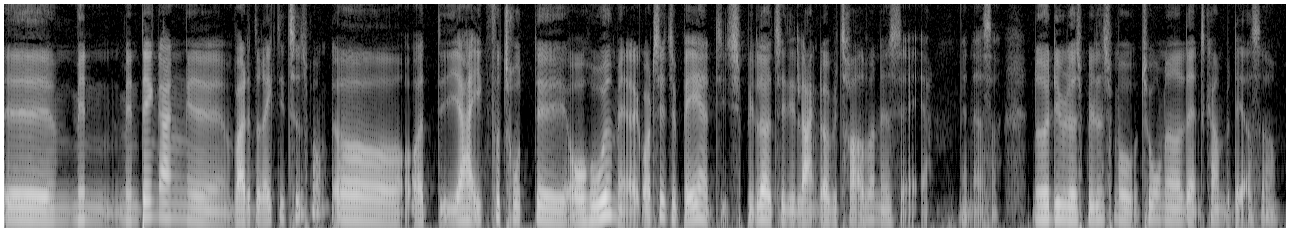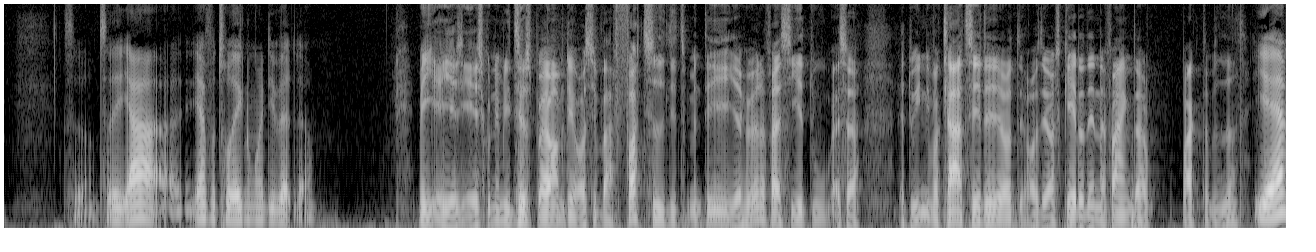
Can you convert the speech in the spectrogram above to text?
Øh, men, men dengang øh, var det det rigtige tidspunkt, og, og det, jeg har ikke fortrudt det overhovedet, men jeg kan godt se tilbage, at de spiller til de langt op i 30'erne, så ja, men altså, noget ville have spillet små 200 landskampe der, så, så, så jeg, jeg fortrød ikke nogen af de valg der. Men jeg, jeg, jeg skulle nemlig til at spørge, om det også var for tidligt, men det, jeg hørte dig faktisk sige, at du, altså, at du egentlig var klar til det, og det, og det også gav dig den erfaring, der bragte dig videre. Ja,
